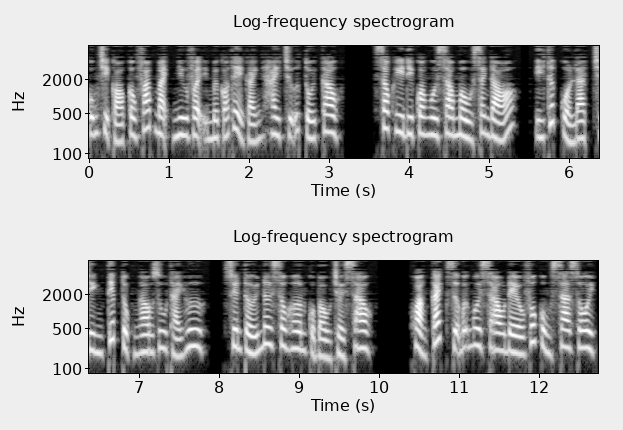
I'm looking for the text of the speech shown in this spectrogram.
cũng chỉ có công pháp mạnh như vậy mới có thể gánh hai chữ tối cao. Sau khi đi qua ngôi sao màu xanh đó, ý thức của La Trinh tiếp tục ngao du thái hư, xuyên tới nơi sâu hơn của bầu trời sao. Khoảng cách giữa mỗi ngôi sao đều vô cùng xa xôi,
